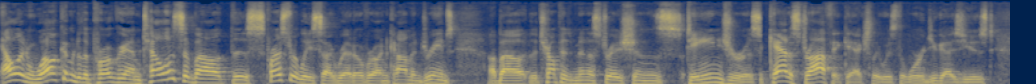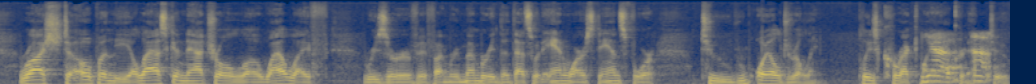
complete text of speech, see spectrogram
Ellen, welcome to the program. Tell us about this press release I read over on Common Dreams about the Trump administration's dangerous, catastrophic, actually, was the word you guys used, rush to open the Alaska Natural uh, Wildlife Reserve, if I'm remembering that that's what ANWR stands for, to oil drilling. Please correct my yeah, acronym uh, too.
